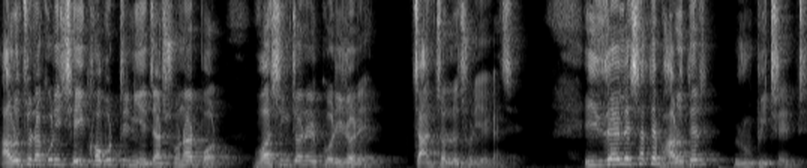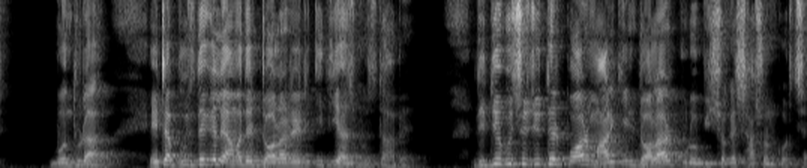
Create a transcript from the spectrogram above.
আলোচনা করি সেই খবরটি নিয়ে যা শোনার পর ওয়াশিংটনের করিডোরে চাঞ্চল্য ছড়িয়ে গেছে। ইসরায়েলের সাথে ভারতের রুপি ট্রেড। বন্ধুরা, এটা বুঝতে গেলে আমাদের ডলারের ইতিহাস বুঝতে হবে। দ্বিতীয় বিশ্বযুদ্ধের পর মার্কিন ডলার পুরো বিশ্বকে শাসন করছে।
